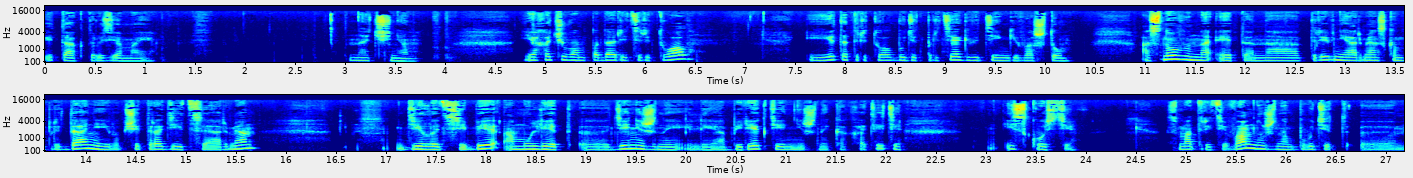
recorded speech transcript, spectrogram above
Итак, друзья мои, начнем. Я хочу вам подарить ритуал – и этот ритуал будет притягивать деньги в ваш дом. Основано это на древнеармянском предании и вообще традиции армян делать себе амулет э, денежный или оберег денежный, как хотите, из кости. Смотрите, вам нужно будет, э,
